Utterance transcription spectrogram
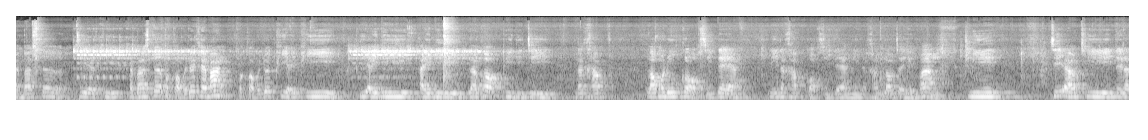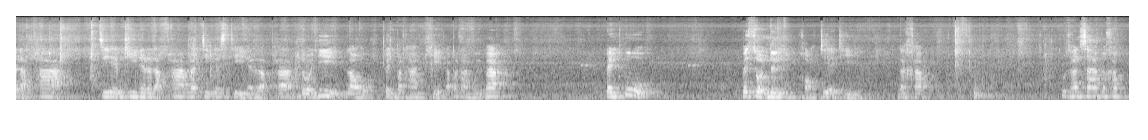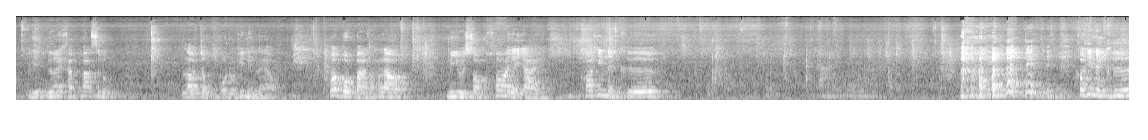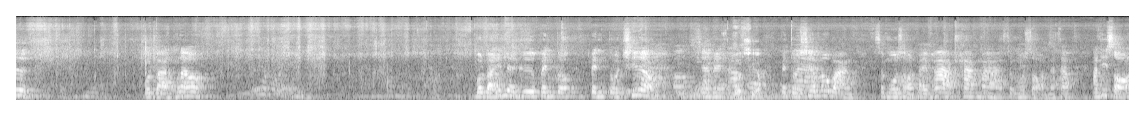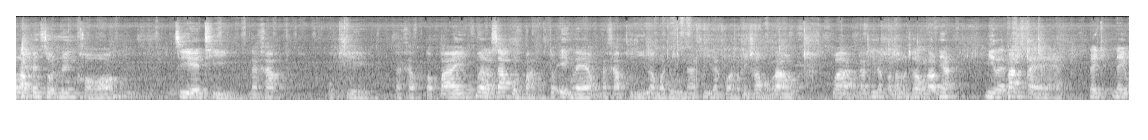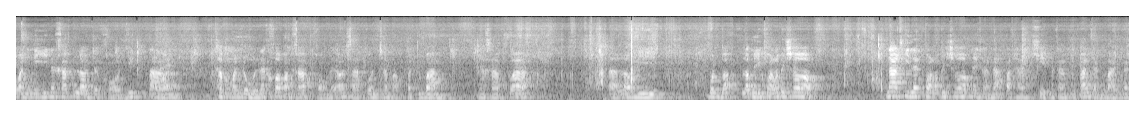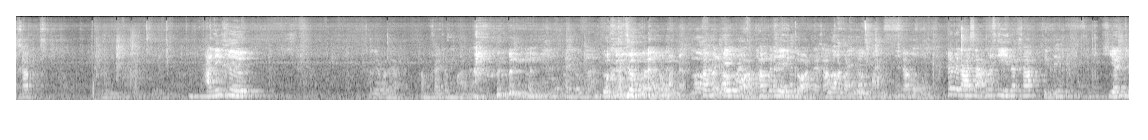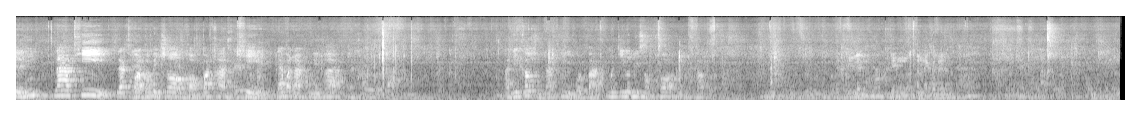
Ambassador GFP Ambassador ประกอบไปด้วยใครบ้าง ประกอบไปด้วย PIP PID ID แล้วก็ PDG นะครับ เรามาดูกรอบสีแดงนี้นะครับ กรอบสีแดงนี้นะครับ เราจะเห็นว่ามี GLT ในระดับภาค GMT ในระดับภาค และ GST ในระดับภาค โดยที่เราเป็นประธานเขตและประธานภูมิภาค เป็นผู้เป็นส่วนหนึ่งของ GAT นะครับ ทุกท่านทราบนะครับหรือหรือไม่ครับว่าสรุป เราจบโมดูลที่หนึ่งแล้ว ว่าบทบาทของเรามีอยู่สองข้อใหญ่ ๆ ข้อที่หนึ่งคือ ข้อที่หนึ่งคือ บทบาทของเรา บทบาทที่หนึ่งคือเป็นตัวเป็นตัวเชื่อมใช่ไหมครับตัวเชื่อม เป็นตัวเชื่อมระหว่างสโมสรไปภาคภาคมาสโมสรนะครับ อันที่สองเราเป็นส่วนหนึ่งของ GAT นะครับ โอเคนะครับต่อไปเมื่อเราทราบบทบาทของตัวเองแล้วนะครับ ทีนี้เรามาดูหน้าที่และความรับผิดชอบของเรา ว่าหน้าที่และความรับผิดชอบของเราเนี่ยมีอะไรบ้างแต่ในในวันนี้นะครับเราจะขอยึดตามธรรมนูญและข้อบังคับของไลออนสากลฉบับปัจจุบันนะครับว่าเรามีบทบาทเรามีความรับผิดชอบ หน้าที่และความรับผิดชอบในฐานะประธานเขตประธานภูมิภาคอย่างไรนะครับ อันนี้คือ เขาเรียกว่าอะไรอะทำใครทำมันอะตัวใครตัวมัน ลงมันอะทำมันเองก่อนทำมันเองก่อนนะครับรอใครรอมันครับผมให้เวลาสามนาทีนะครับ ถึงเขียนถึงหน้าที่และความรับผิดชอบของประธานเขต และประธานภูมิภาคนะครับ อันนี้เข้าสู่หน้าที่บทบาท เมื่อกี้เรามีสองข้อถูกไหมครับ เขียนเขียนอันไหนก็ได้นะ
